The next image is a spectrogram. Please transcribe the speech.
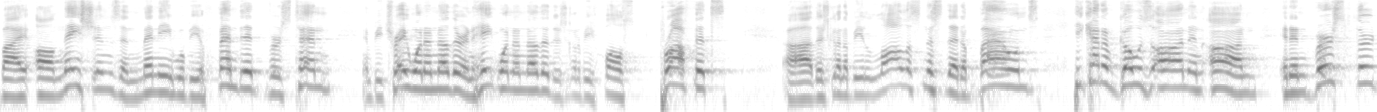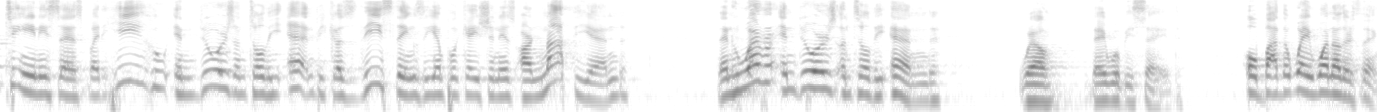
by all nations, and many will be offended. Verse 10 and betray one another and hate one another. There's going to be false prophets. Uh, there's going to be lawlessness that abounds. He kind of goes on and on. And in verse 13, he says, But he who endures until the end, because these things, the implication is, are not the end, then whoever endures until the end, well, they will be saved. Oh, by the way, one other thing.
